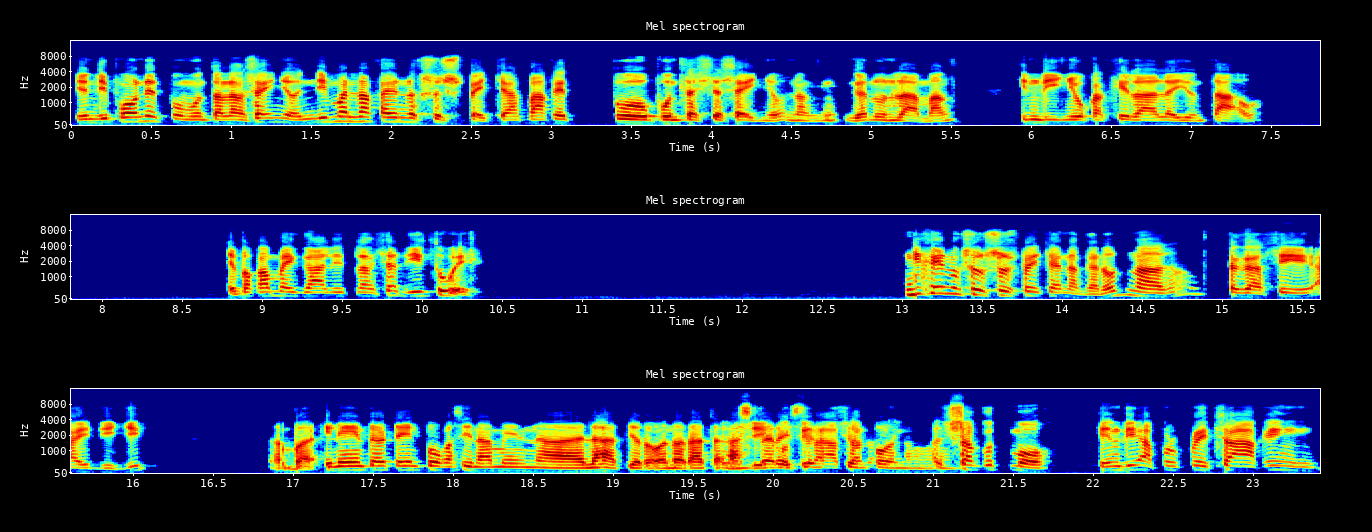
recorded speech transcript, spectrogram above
Yung deponent pumunta lang sa inyo, hindi man lang kayo nagsuspetya bakit pupunta siya sa inyo ng ganun lamang. Hindi nyo kakilala yung tao. Eh baka may galit lang siya dito eh. Hindi kayo nagsususpecha na gano'n na taga si IDG? Aba, ine-entertain po kasi namin na lahat, Your Honor, at as Hindi per ko instruction po ng... Sagot mo, hindi appropriate sa aking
